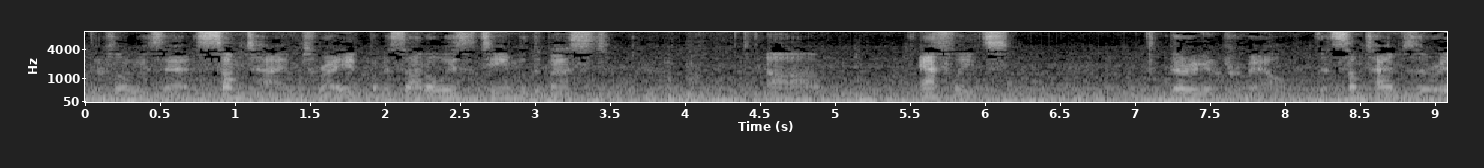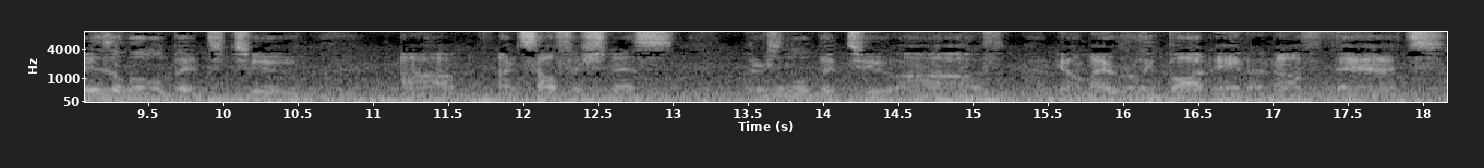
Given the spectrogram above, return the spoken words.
There's always that sometimes, right? But it's not always the team with the best um, athletes that are going to prevail. That sometimes there is a little bit to um, unselfishness. There's a little bit too of, you know, am I really bought in enough that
